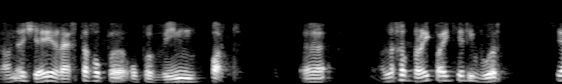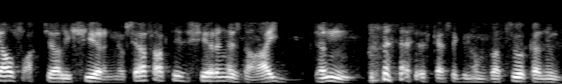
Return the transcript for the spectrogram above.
dan is jy regtig op 'n op 'n wenpad. Uh hulle gebruik baie keer die woord selfaktualisering. Nou selfaktualisering is daai ding, as ek nou wat so kan noem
